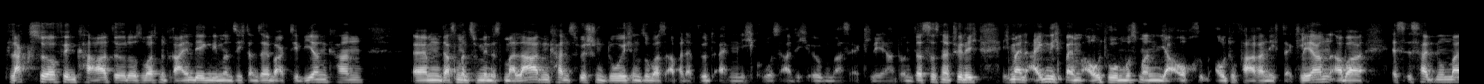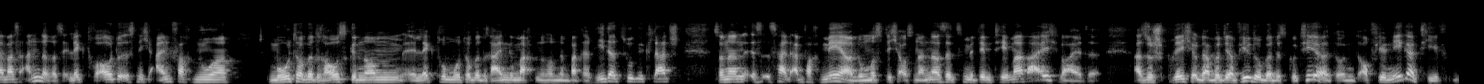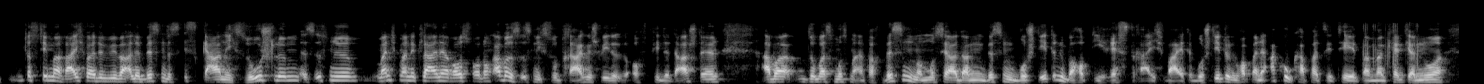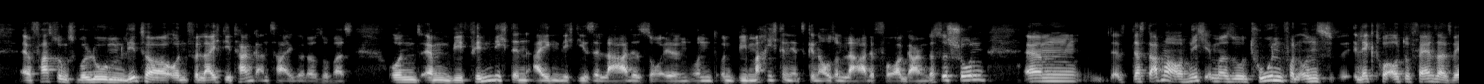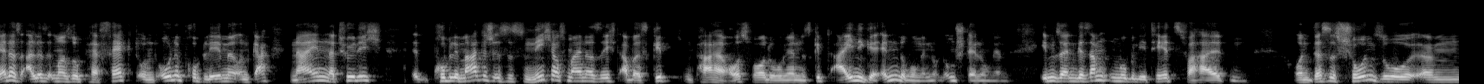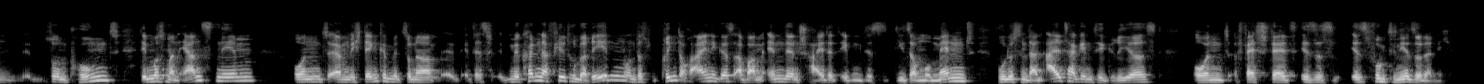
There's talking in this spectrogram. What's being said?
Plug-Surfing-Karte oder sowas mit reinlegen, die man sich dann selber aktivieren kann ähm, dass man zumindest mal laden kann zwischendurch und sowas, aber da wird einem nicht großartig irgendwas erklärt. Und das ist natürlich, ich meine, eigentlich beim Auto muss man ja auch Autofahrer nichts erklären, aber es ist halt nun mal was anderes. Elektroauto ist nicht einfach nur Motor wird rausgenommen, Elektromotor wird reingemacht und noch eine Batterie dazu geklatscht, sondern es ist halt einfach mehr. Du musst dich auseinandersetzen mit dem Thema Reichweite. Also sprich, und da wird ja viel drüber diskutiert und auch viel negativ. Das Thema Reichweite, wie wir alle wissen, das ist gar nicht so schlimm. Es ist eine, manchmal eine kleine Herausforderung, aber es ist nicht so tragisch, wie oft viele darstellen. Aber sowas muss man einfach wissen. Man muss ja dann wissen, wo steht denn überhaupt die Restreichweite? Wo steht denn überhaupt meine Akkukapazität? Weil man kennt ja nur Erfassungsvolumen, Liter und vielleicht die Tankanzeige oder sowas. Und ähm, wie finde ich denn eigentlich diese Ladesäulen und, und wie mache ich denn jetzt genau so einen Ladevorgang? Das ist schon, ähm, das, das darf man auch nicht immer so tun von uns Elektroauto-Fans, als wäre das alles immer so perfekt und ohne Probleme und gar. Nein, natürlich äh, Problematisch ist es nicht aus meiner Sicht, aber es gibt ein paar Herausforderungen. Es gibt einige Änderungen und Umstellungen. Eben sein gesamten Mobilitätsverhalten. Und das ist schon so, ähm, so ein Punkt, den muss man ernst nehmen. Und ähm, ich denke, mit so einer, das, wir können da viel drüber reden und das bringt auch einiges, aber am Ende entscheidet eben das, dieser Moment, wo du es in deinen Alltag integrierst und feststellst, ist es, ist es funktioniert oder nicht.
